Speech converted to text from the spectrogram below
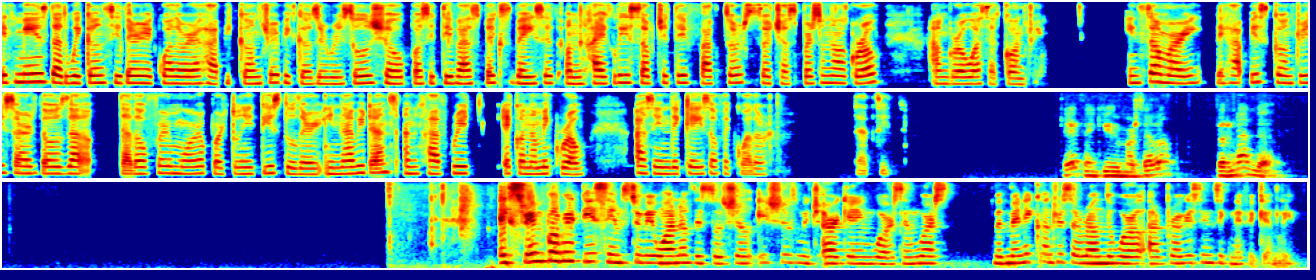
It means that we consider Ecuador a happy country because the results show positive aspects based on highly subjective factors such as personal growth and growth as a country. In summary, the happiest countries are those that, that offer more opportunities to their inhabitants and have great economic growth, as in the case of Ecuador. That's it. Okay, thank you, Marcela. Fernanda. Extreme poverty seems to be one of the social issues which are getting worse and worse, but many countries around the world are progressing significantly.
